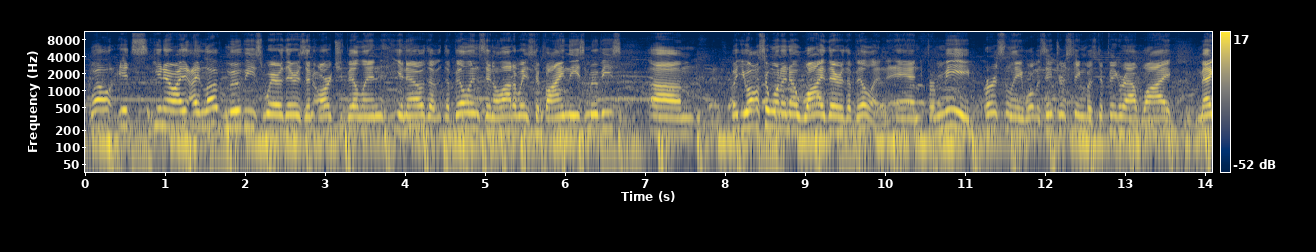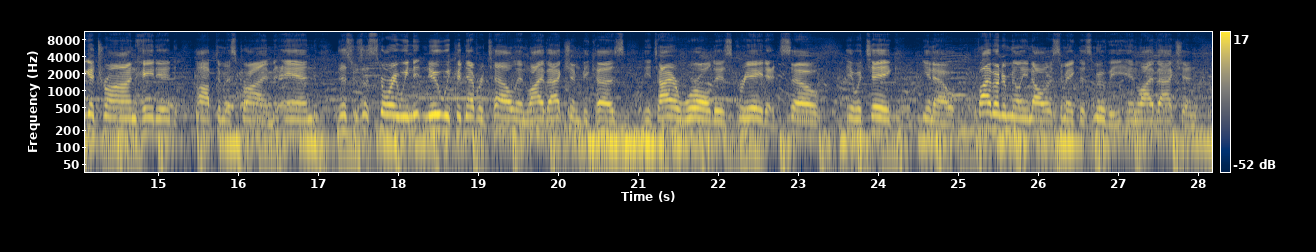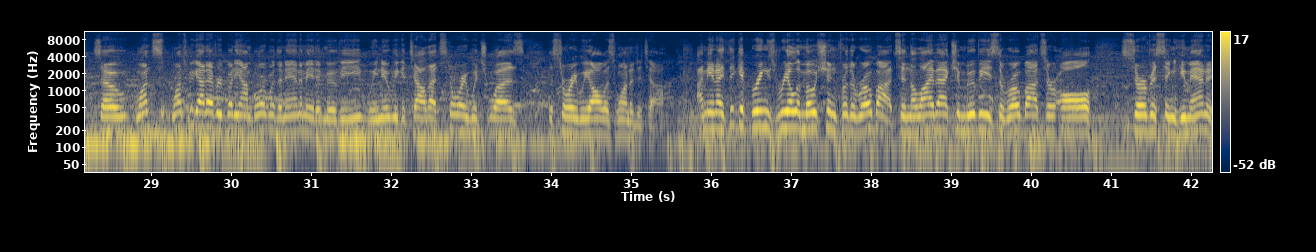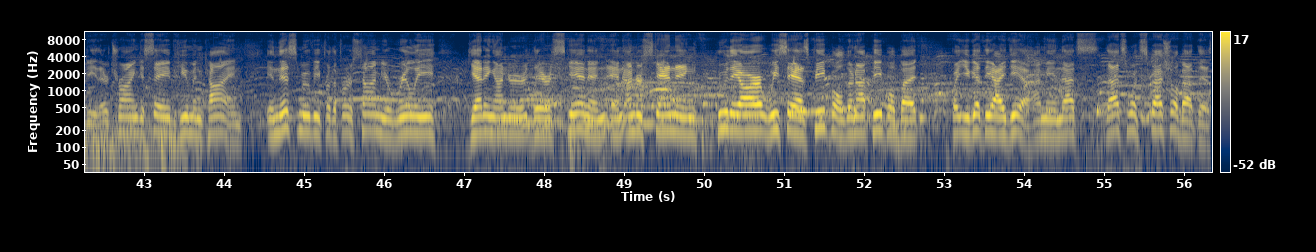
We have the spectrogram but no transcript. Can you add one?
Well, it's, you know, I, I, love movies where there's an arch villain. You know, the, the villains in a lot of ways define these movies. Um, but you also want to know why they're the villain. And for me, personally, what was interesting was to figure out why Megatron hated Optimus Prime. And this was a story we knew we could never tell in live action because the entire world is created. So it would take, you know, $500 million to make this movie in live action. So once, once we got everybody on board with an animated movie, we knew we could tell that story, which was the story we always wanted to tell. I mean, I think it brings real emotion for the robots. In the live action movies, the robots are all servicing humanity. They're trying to save humankind. In this movie, for the first time, you're really getting under their skin and, and understanding who they are. We say as people, they're not people, but but you get the idea. I mean, that's that's what's special about this.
